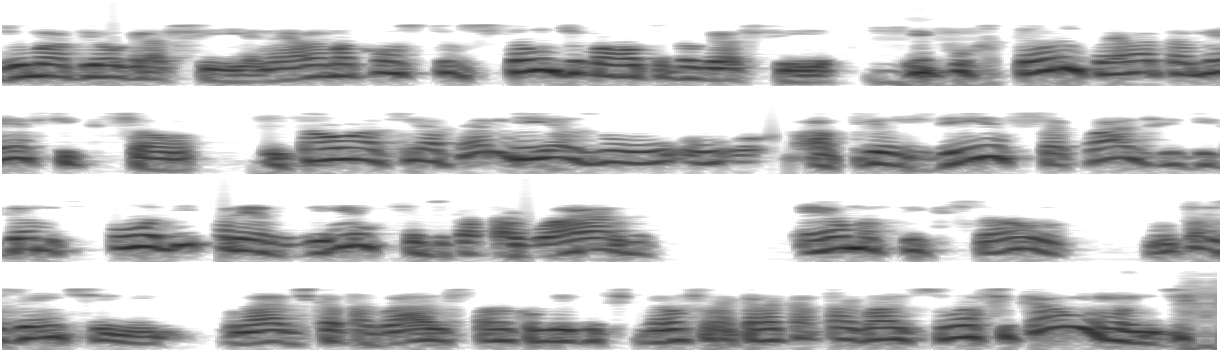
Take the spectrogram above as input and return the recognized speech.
de uma biografia, né? ela é uma construção de uma autobiografia. Uhum. E, portanto, ela também é ficção. Então, assim, até mesmo a presença, quase, digamos, onipresença de Cataguases é uma ficção. Muita gente lá de Cataguases fala comigo assim, não, aquela Cataguases sua fica onde?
